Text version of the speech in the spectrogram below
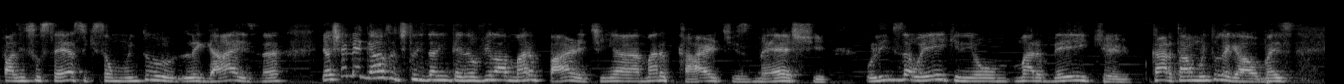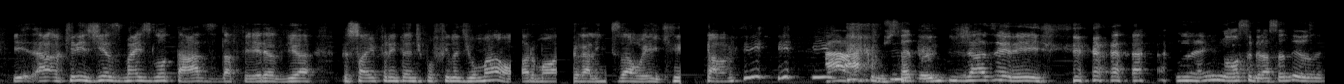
fazem sucesso, que são muito legais, né? Eu achei legal essa atitude da Nintendo. Eu vi lá Mario Party, tinha Mario Kart, Smash, o Link's Awakening, o Mario Maker. Cara, tava muito legal, mas e, aqueles dias mais lotados da feira, via pessoal enfrentando, tipo, fila de uma hora, uma hora jogar Link's Awakening. Caraca, você é doido. Já zerei. Nossa, graças a Deus, né?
